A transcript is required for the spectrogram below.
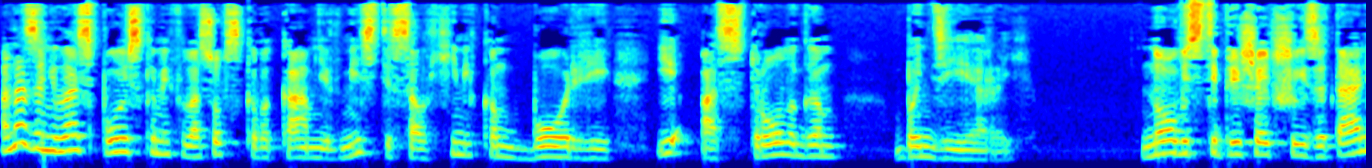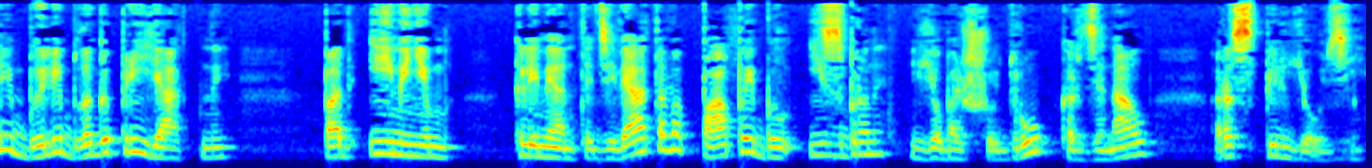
она занялась поисками философского камня вместе с алхимиком Борри и астрологом Бандиерой. Новости, пришедшие из Италии, были благоприятны. Под именем Климента IX папой был избран ее большой друг, кардинал Распильози,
